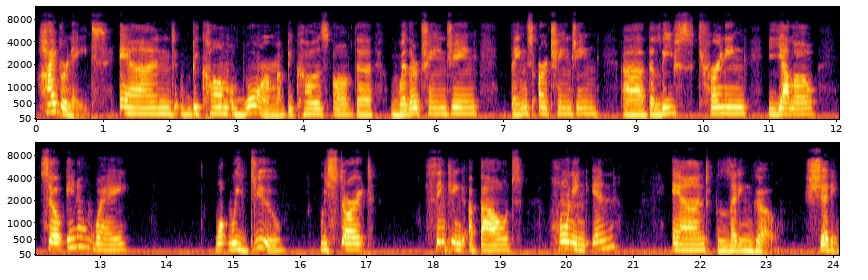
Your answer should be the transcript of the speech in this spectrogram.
hibernate and become warm because of the weather changing, things are changing, uh, the leaves turning yellow. So in a way, what we do, we start thinking about honing in and letting go, shedding,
